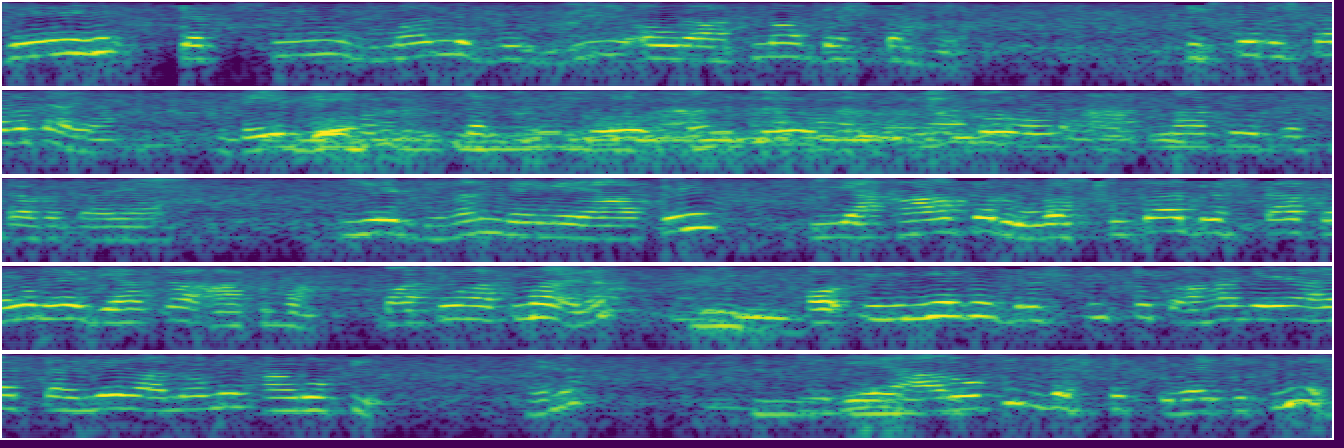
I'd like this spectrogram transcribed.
देह चक्षु मन बुद्धि और आत्मा दृष्टा है। किसको दृष्टा बताया? देह चक्षु मन को और आत्मा को दृष्टा बताया। ये ध्यान देंगे आप यहाँ पर वस्तुता दृष्टा कौन है ज्ञाता आत्मा? पांचवा आत्मा है ना? और इनमें जो दृष्टित्व कहा गया है पहले वालों में आरोपी है ना? ये आरोपित दृष्टित्व है किसमें?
